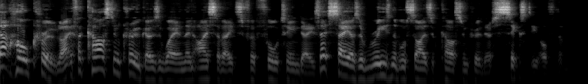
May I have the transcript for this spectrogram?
that whole crew, like if a cast and crew goes away and then isolates for 14 days, let's say as a reasonable size of cast and crew, there are 60 of them.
